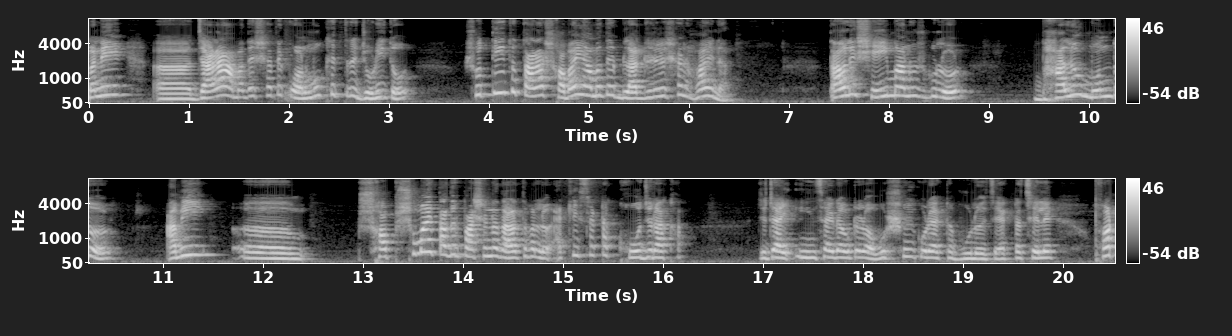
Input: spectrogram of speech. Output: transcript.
মানে যারা আমাদের সাথে কর্মক্ষেত্রে জড়িত, সত্যিই তো তারা সবাই আমাদের ব্লাড রিলেশন হয় না। তাহলে সেই মানুষগুলোর ভালো মন্দ আমি সব সময় তাদের পাশে না দাঁড়াতে পারলেও অ্যাটলিস্ট একটা খোঁজ রাখা, যেটা ইনসাইড আউটের অবশ্যই করে একটা ভুল হয়েছে। একটা ছেলে হট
